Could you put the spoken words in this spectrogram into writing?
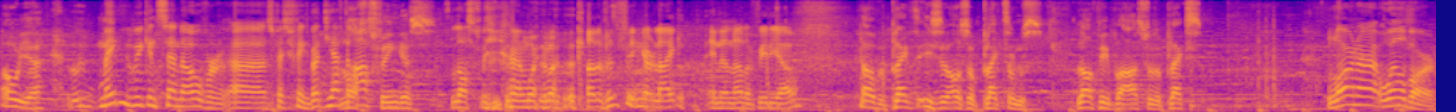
Oh yeah, Maybe we can send over uh, special things, but you have to lost ask. fingers. Lost finger. what what kind of a finger like in another video? No, but plect- are also plectrums. A lot of people ask for the plex. Lorna Wilbur.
